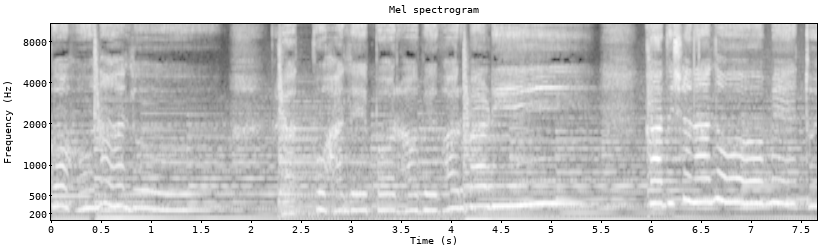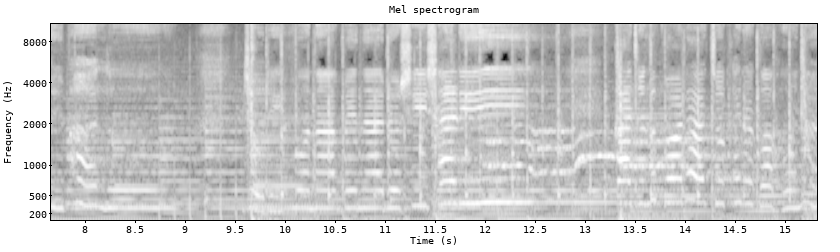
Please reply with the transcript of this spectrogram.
কখন আলো রাত পোহালে পর হবে ঘর বাড়ি কাঁদিস আলো মেয়ে তুই ভালো। জরিব না বেনারসি শাড়ি।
